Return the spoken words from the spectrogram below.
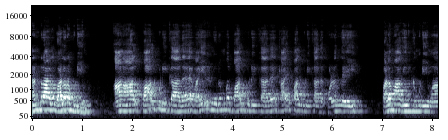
நன்றாக வளர முடியும். ஆனால் பால் குடிக்காத வயிறு நிரம்ப பால் குடிக்காத தாய்ப்பால் குடிக்காத குழந்தை பலமாக இருக்க முடியுமா?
